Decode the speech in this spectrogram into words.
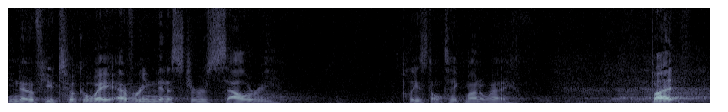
You know, if you took away every minister's salary, please don't take mine away. But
